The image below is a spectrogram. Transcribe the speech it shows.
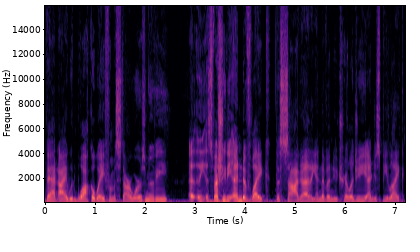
that I would walk away from a Star Wars movie, especially the end of like the saga, the end of a new trilogy, and just be like,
